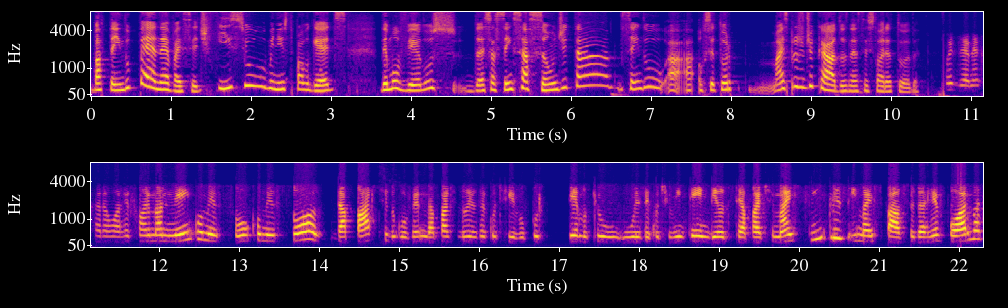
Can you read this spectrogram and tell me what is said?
batendo o pé, né? Vai ser difícil o ministro Paulo Guedes demovê-los dessa sensação de estar tá sendo a, a, o setor mais prejudicado nessa história toda. Pois é, né, Carol? A reforma nem começou, começou da parte do governo, da parte do executivo, por, pelo que o, o executivo entendeu de ser a parte mais simples e mais fácil da reforma,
